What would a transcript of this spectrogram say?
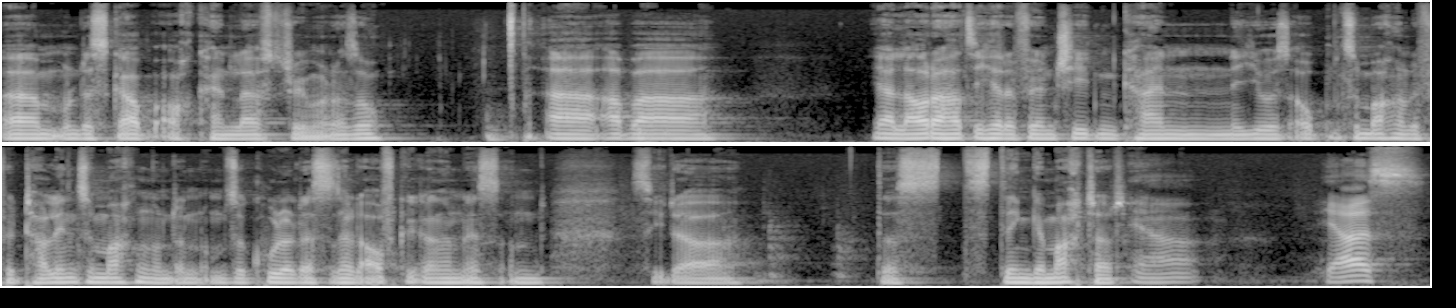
Ähm, und es gab auch keinen Livestream oder so. Äh, aber ja, Laura hat sich ja dafür entschieden, keine US Open zu machen oder für Tallinn zu machen und dann umso cooler, dass es halt aufgegangen ist und sie da das, das Ding gemacht hat. Ja, ja, es,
